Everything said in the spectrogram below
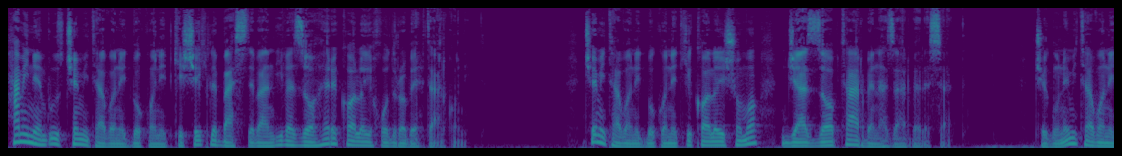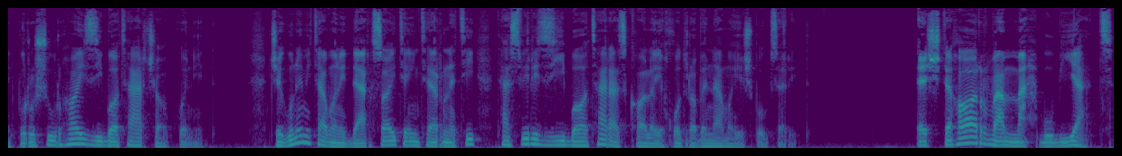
همین امروز چه می توانید بکنید که شکل بسته‌بندی و ظاهر کالای خود را بهتر کنید؟ چه می توانید بکنید که کالای شما جذابتر به نظر برسد؟ چگونه می توانید بروشورهای زیباتر چاپ کنید؟ چگونه می توانید در سایت اینترنتی تصویر زیباتر از کالای خود را به نمایش بگذارید؟ اشتهار و محبوبیت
